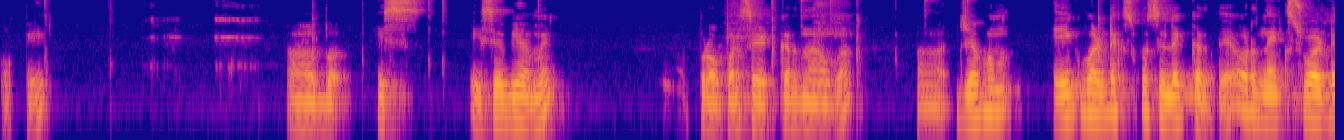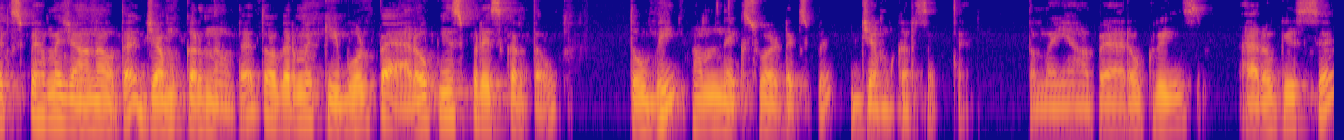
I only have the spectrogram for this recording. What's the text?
ओके। अब इस, इसे भी हमें प्रॉपर सेट करना होगा। जब हम एक वर्टेक्स को सिलेक्ट करते हैं और नेक्स्ट वर्टेक्स पे हमें जाना होता है जंप करना होता है। तो अगर मैं कीबोर्ड पे एरो कीज प्रेस करता हूँ तो भी हम नेक्स्ट वर्टेक्स पे जंप कर सकते हैं। तो मैं यहाँ पे एरो क्रीज एरो कीज से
